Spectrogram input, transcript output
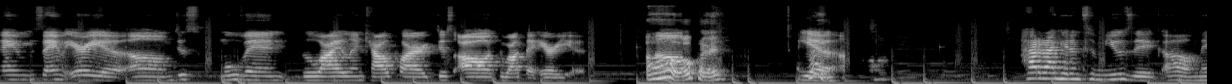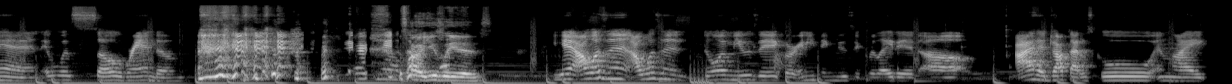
same same area. Um, just moving Blue Island, Cow Park, just all throughout that area. Oh, um, okay. Yeah. Um, how did I get into music? Oh man, it was so random. That's how it usually is yeah, I wasn't I wasn't doing music or anything music related. Um, I had dropped out of school and like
